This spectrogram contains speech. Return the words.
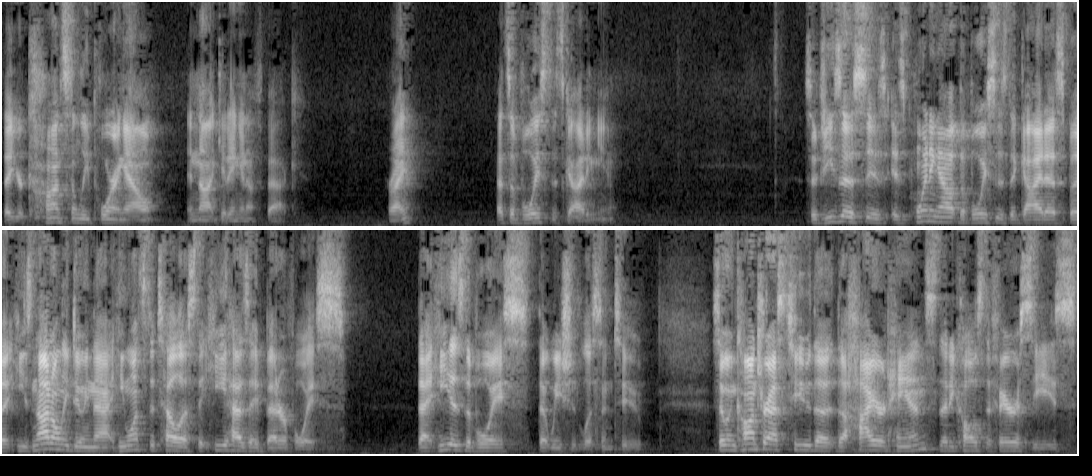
That you're constantly pouring out and not getting enough back. Right? That's a voice that's guiding you. So Jesus is, is pointing out the voices that guide us, but he's not only doing that, he wants to tell us that he has a better voice, that he is the voice that we should listen to. So, in contrast to the, the hired hands that he calls the Pharisees,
